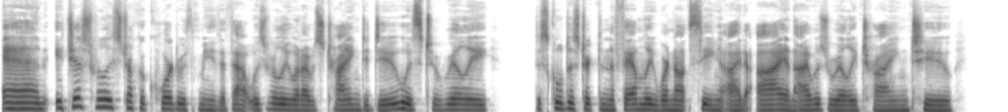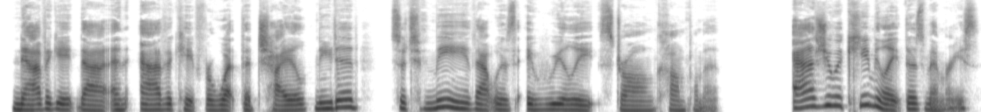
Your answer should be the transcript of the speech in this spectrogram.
And it just really struck a chord with me that that was really what I was trying to do was to really, the school district and the family were not seeing eye to eye. And I was really trying to navigate that and advocate for what the child needed so to me, that was a really strong compliment. As you accumulate those memories,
